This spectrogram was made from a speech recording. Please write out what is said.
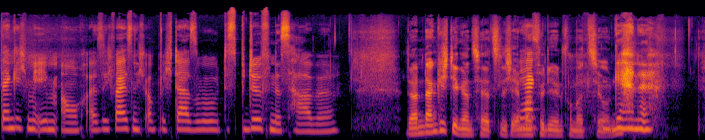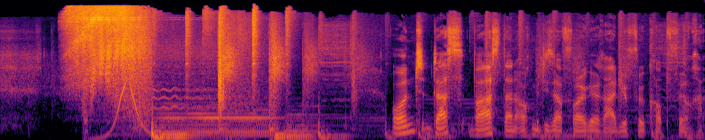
denke ich mir eben auch. Also ich weiß nicht, ob ich da so das Bedürfnis habe. Dann danke ich dir ganz herzlich, Emma, ja, für die Information. Gerne. Und das war's dann auch mit dieser Folge Radio für Kopfhörer.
